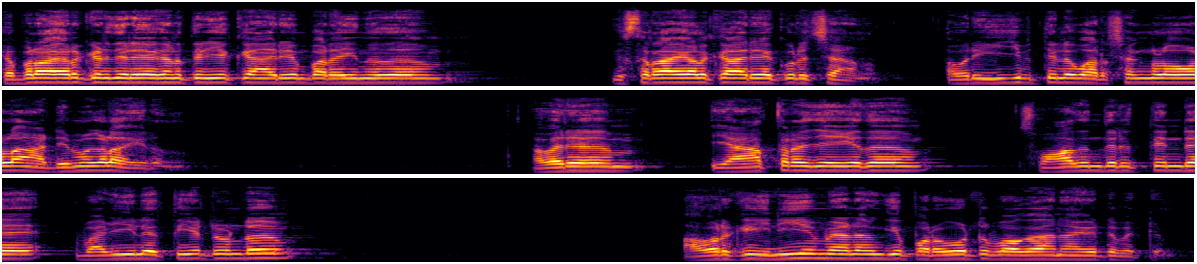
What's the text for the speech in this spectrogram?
ഹെബ്രായർക്കെഴുതിയ ലേഖനത്തിൽ ഈ കാര്യം പറയുന്നത് ഇസ്രായേൽക്കാരെക്കുറിച്ചാണ്. അവർ ഈജിപ്തിൽ വർഷങ്ങളോളം അടിമകളായിരുന്നു. അവർ യാത്ര ചെയ്ത് സ്വാതന്ത്ര്യത്തിന്റെ വഴിയിലെത്തിയിട്ടുണ്ട്. അവർക്ക് ഇനിയും വേണമെങ്കിൽ പുറകോട്ട് പോകാനായിട്ട് പറ്റും.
